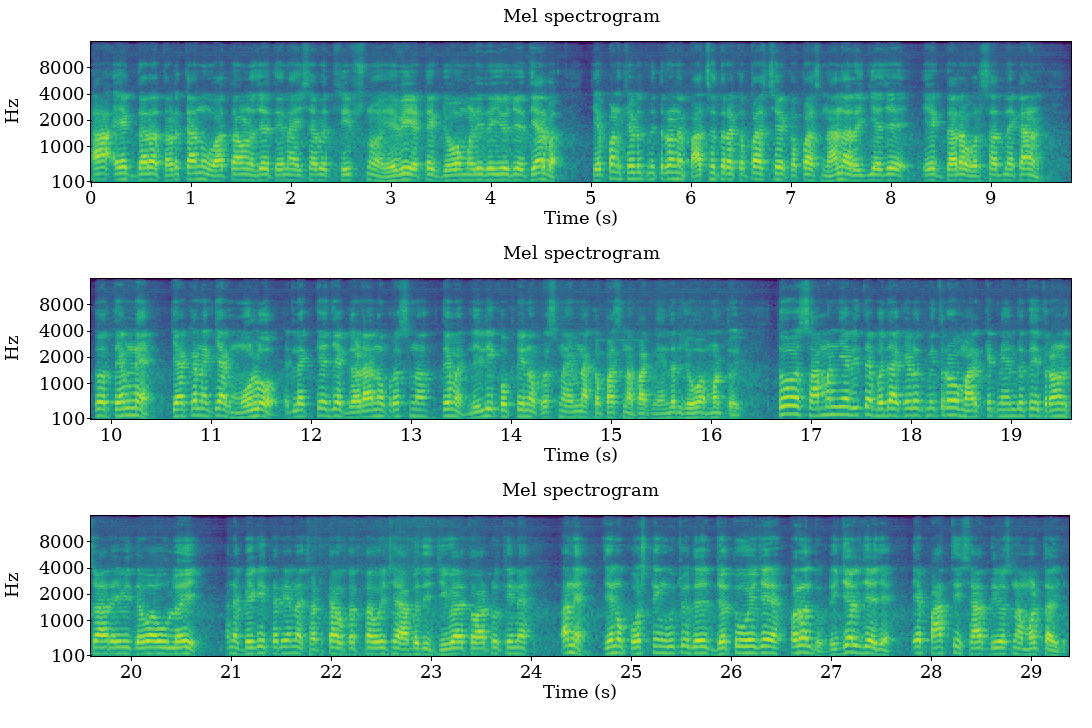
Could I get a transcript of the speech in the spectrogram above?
આ એક ધારા તડકાનું વાતાવરણ છે તેના હિસાબે થ્રિપ્સનો હેવી એટેક જોવા મળી રહ્યો છે. ત્યારબાદ જે પણ ખેડૂત મિત્રોને પાછતરા કપાસ છે, કપાસ નાના રહી ગયા છે, એક ધારા વરસાદને કારણે તો તેમને ક્યાંક ને ક્યાંક મોલો, એટલે કે જે ગળાનો પ્રશ્ન તેમજ લીલી કોપટીનો પ્રશ્ન એમના કપાસના પાકની અંદર જોવા મળતો હોય. તો સામાન્ય રીતે બધા ખેડૂત મિત્રો માર્કેટની અંદરથી ત્રણ, ચાર એવી દવાઓ લઈ અને ભેગી કરીને છંટકાવ કરતા હોય છે. આ બધી જીવાતો આટુથીને અને જેનું કોસ્ટિંગ ઊંચું જતું હોય છે, પરંતુ રિઝલ્ટ જે છે એ પાંચથી સાત દિવસના મળતા હોય છે.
